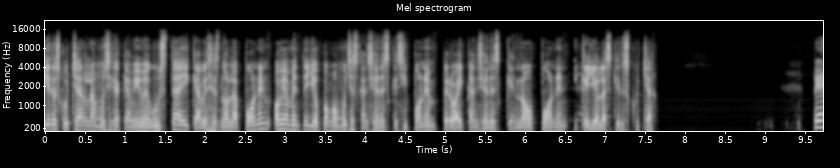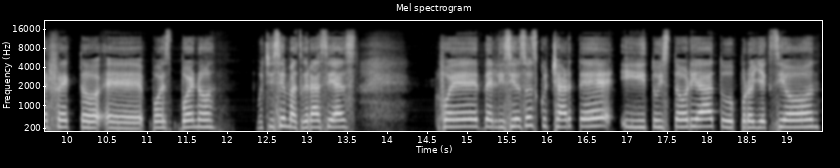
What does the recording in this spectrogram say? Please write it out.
quiero escuchar la música que a mí me gusta y que a veces no la ponen. Obviamente yo pongo muchas canciones que sí ponen, pero hay canciones que no ponen y que yo las quiero escuchar. Perfecto, eh, pues bueno, muchísimas gracias. Fue delicioso escucharte y tu historia, tu proyección,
